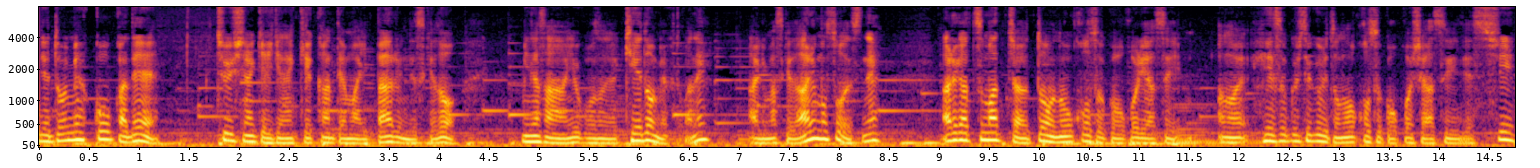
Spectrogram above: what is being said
で動脈硬化で注意しなきゃいけない血管ってまあいっぱいあるんですけど皆さんよくご存知の頸動脈とかねありますけどあれもそうですね。あれが詰まっちゃうと脳梗塞起こりやすい。あの閉塞してくると脳梗塞を起こしやすいですし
